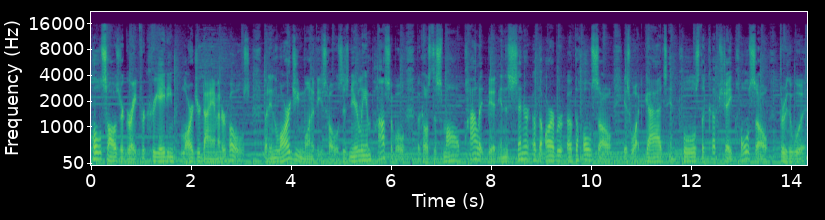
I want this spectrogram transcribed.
Hole saws are great for creating larger diameter holes, but enlarging one of these holes is nearly impossible because the small pilot bit in the center of the arbor of the hole saw is what guides and pulls the cup-shaped hole saw through the wood.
